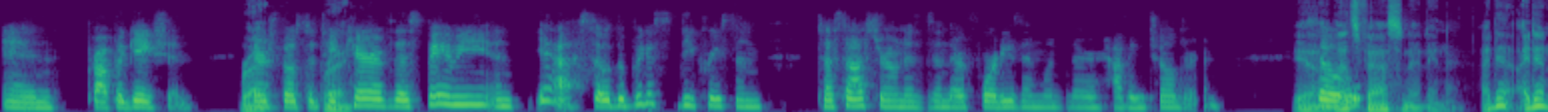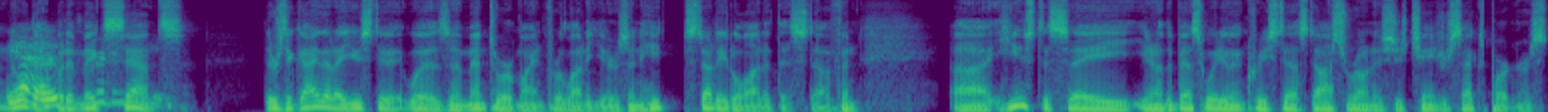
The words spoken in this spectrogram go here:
in propagation. Right. They're supposed to take right. care of this baby. And yeah, so the biggest decrease in testosterone is in their 40s and when they're having children. Yeah, so, that's fascinating. I didn't I didn't know yeah, that, but it makes sense. There's a guy that I used to was a mentor of mine for a lot of years, and he studied a lot of this stuff. And uh, he used to say, you know, the best way to increase testosterone is just change your sex partners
